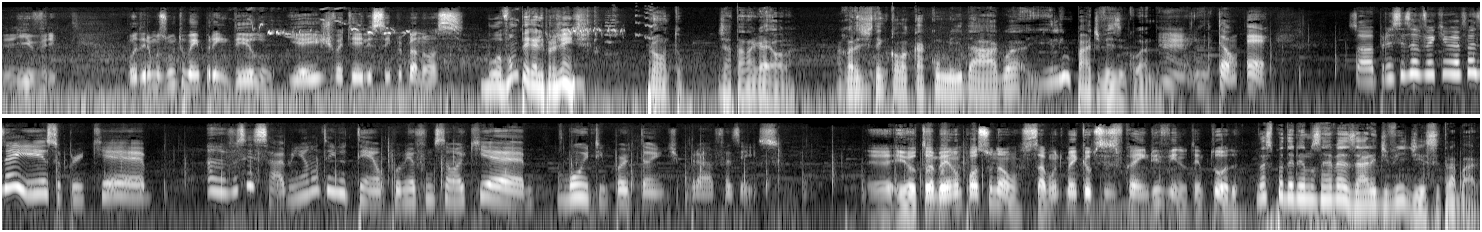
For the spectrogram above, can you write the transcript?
livre? Poderíamos muito bem prendê-lo e aí a gente vai ter ele sempre pra nós. Boa, vamos pegar ele pra gente? Pronto, já tá na gaiola. Agora a gente tem que colocar comida, água e limpar de vez em quando. Hum, então, é. Só precisa ver quem vai fazer isso, porque. Ah, vocês sabem, eu não tenho tempo. Minha função aqui é muito importante pra fazer isso. É, eu também não posso não. Sabe muito bem que eu preciso ficar indo e vindo o tempo todo. Nós poderíamos revezar e dividir esse trabalho.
